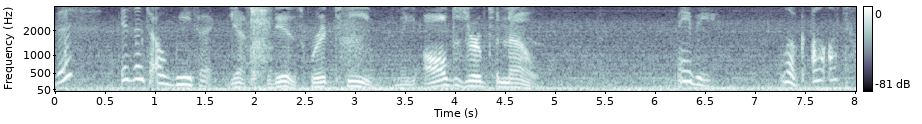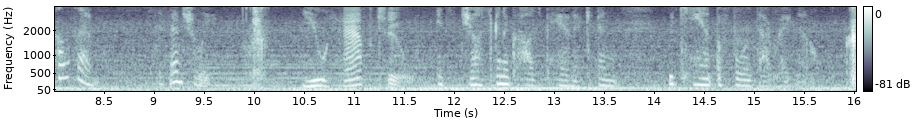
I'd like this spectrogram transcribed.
This isn't a weaving. Yes, it is. We're a team, and they all deserve to know. Maybe. Look, I'll, I'll tell them. Eventually. You have to. It's just gonna cause panic, and we can't afford that right now.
